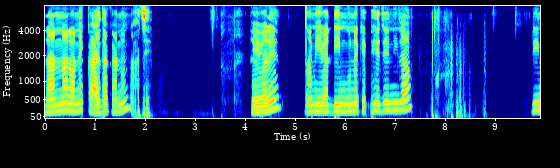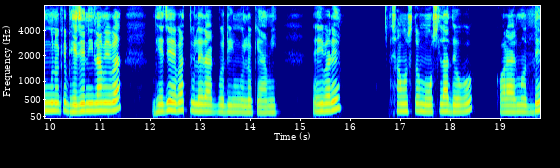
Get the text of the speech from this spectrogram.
রান্নার অনেক কায়দা কানুন আছে। এবারে আমি এবার ডিমগুলোকে ভেজে নিলাম। ডিমগুলোকে ভেজে নিলাম এবার। ভেজে এবার তুলে রাখব ডিমগুলোকে আমি। এইবারে সমস্ত মশলা দেবো কড়াইয়ের মধ্যে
